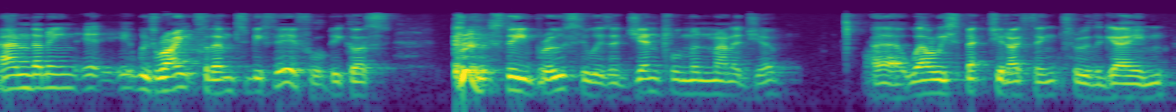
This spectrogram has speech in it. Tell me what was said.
And I mean, it, it was right for them to be fearful because Steve Bruce, who is a gentleman manager, uh, well respected, I think, through the game,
